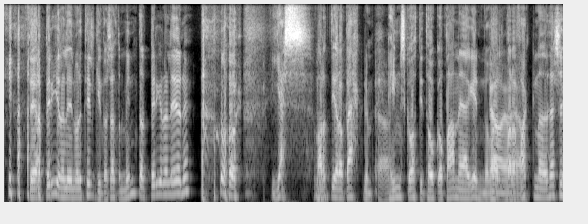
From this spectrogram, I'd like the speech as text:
þegar að byrjunarliðin voru tilkynnt og sett hann mynd af byrjunarliðinu. Og yes, Vardí er á bekknum. Eins gott ég tók Obameyag inn og Já, bara já. fagnaði þessu.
